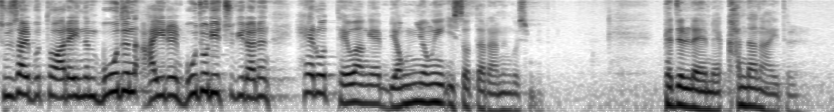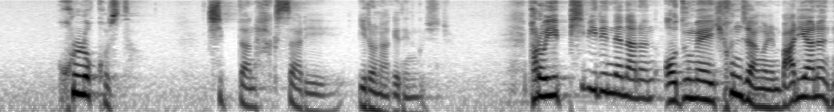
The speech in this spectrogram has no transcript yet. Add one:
두 살부터 아래 있는 모든 아이를 모조리 죽이라는 헤롯 대왕의 명령이 있었다라는 것입니다. 베들레헴의 갓난 아이들, 홀로코스터, 집단 학살이 일어나게 된 것이죠. 바로 이 피비린내 나는 어둠의 현장을 마리아는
